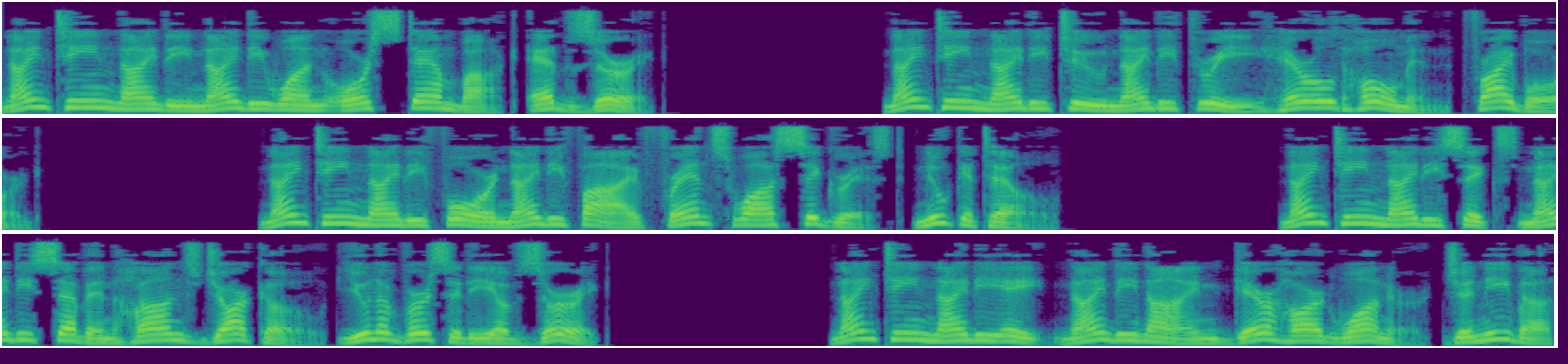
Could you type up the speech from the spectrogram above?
1990–91 Urs Stammbach ETH Zurich 1992–93 Harald Holmann Freiburg 1994–95 François Sigrist Neuchâtel 1996–97 Hans Jarchow University of Zurich. 1998–99 Gerhard Wanner Geneva.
